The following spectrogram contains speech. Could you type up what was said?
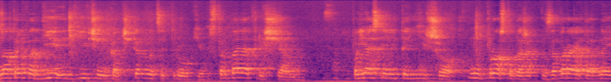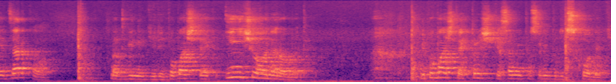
Наприклад, дівчинка 14 років страдає прищами. Пояснюєте їй, що ну просто даже забираєте одне її дзеркало на дві неділі, побачите, як і нічого не робите. І побачите, як прищики самі по собі будуть сходити.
